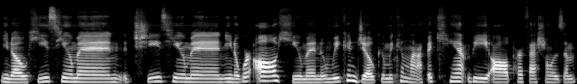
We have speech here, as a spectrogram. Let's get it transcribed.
you know, he's human, she's human, you know, we're all human and we can joke and we can laugh. It can't be all professionalism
